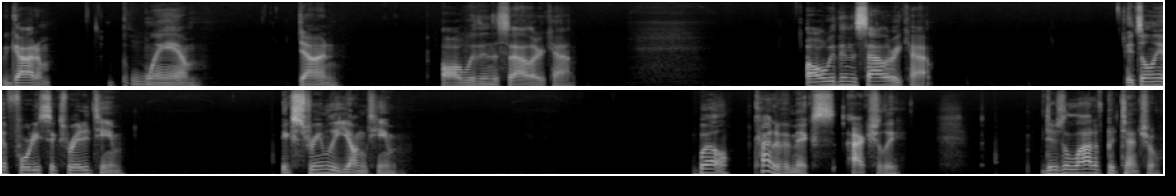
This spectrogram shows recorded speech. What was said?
We got him. Wham. Done. All within the salary cap. All within the salary cap. It's only a 46 rated team extremely young team. Well, kind of a mix, actually. There's a lot of potential.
